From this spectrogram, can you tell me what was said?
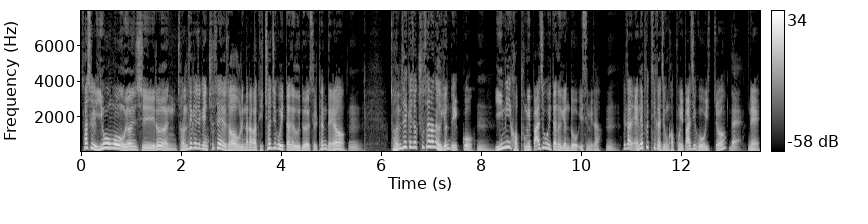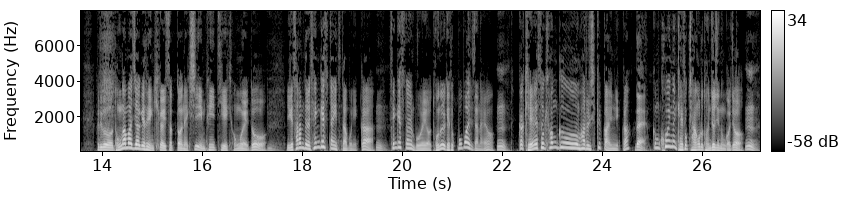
사실 이용호 의원실은 전 세계적인 추세에서 우리나라가 뒤처지고 있다는 의도였을 텐데요. 음. 전 세계적 추세라는 의견도 있고 음. 이미 거품이 빠지고 있다는 의견도 있습니다. 음. 일단 NFT가 지금 거품이 빠지고 있죠. 네. 네. 그리고 동남아 지역에서 인기가 있었던 엑시 인피니티의 경우에도 음. 이게 사람들의 생계 수단이 되다 보니까 음. 생계 수단이 뭐예요? 돈을 계속 뽑아야 되잖아요. 음. 그러니까 계속 현금화를 시킬 거 아닙니까? 네. 그럼 코인은 계속 장으로 던져지는 거죠. 음.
